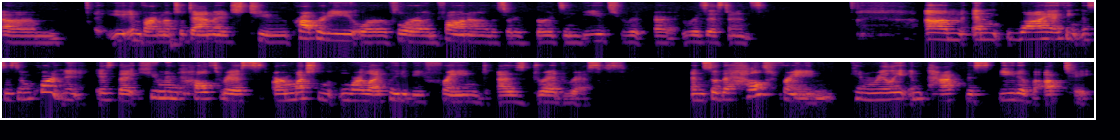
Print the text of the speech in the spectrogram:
um, environmental damage to property or flora and fauna, the sort of birds and bees re uh, resistance. Um, and why I think this is important is that human health risks are much more likely to be framed as dread risks. And so the health frame can really impact the speed of uptake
